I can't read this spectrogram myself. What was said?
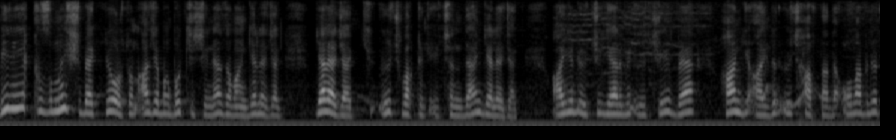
Biri kızmış bekliyorsun acaba bu kişi ne zaman gelecek? Gelecek üç vakit içinden gelecek. Ayın üçü, 23'ü ve hangi aydır? Üç haftada olabilir,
